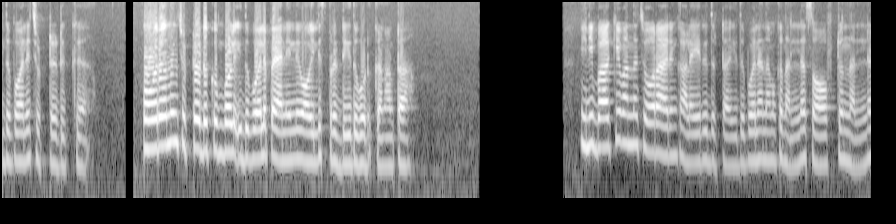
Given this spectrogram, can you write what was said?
ഇതുപോലെ ചുട്ടെടുക്കുക. ഓരോന്നും ചുട്ടെടുക്കുമ്പോൾ ഇതുപോലെ പാനിൽ ഓയിൽ സ്പ്രെഡ് ചെയ്ത് കൊടുക്കണം കേട്ടോ. ഇനി ബാക്കി വന്ന ചോറ് ആരും കളയരുത് കേട്ടോ ഇതുപോലെ നമുക്ക് നല്ല സോഫ്റ്റും നല്ല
